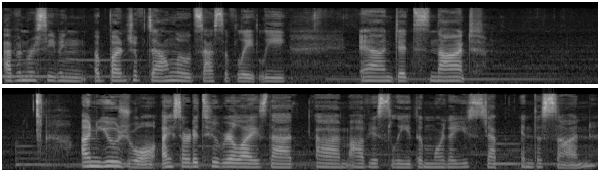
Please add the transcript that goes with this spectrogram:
I've been receiving a bunch of downloads as of lately, and it's not unusual. I started to realize that um, obviously, the more that you step in the sun,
